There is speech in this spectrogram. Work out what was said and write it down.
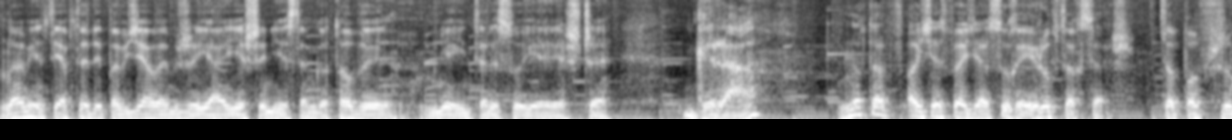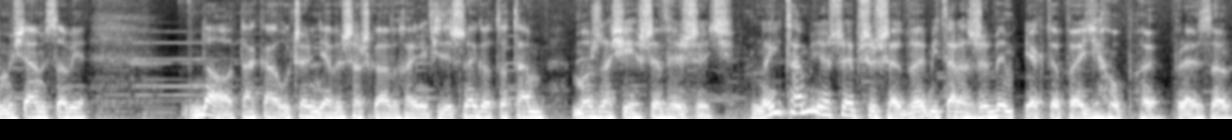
No więc ja wtedy powiedziałem, że ja jeszcze nie jestem gotowy, mnie interesuje jeszcze gra. No to ojciec powiedział, słuchaj, rób co chcesz. To pomyślałem sobie, no, taka uczelnia, Wyższa Szkoła Wychowania Fizycznego, to tam można się jeszcze wyżyć. No i tam jeszcze przyszedłem i teraz, żebym, jak to powiedział profesor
